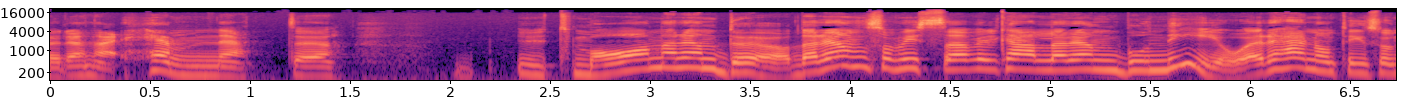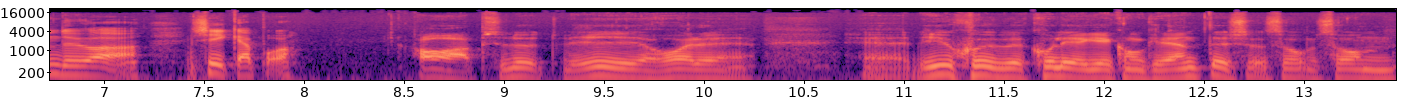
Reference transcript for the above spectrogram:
ju den här Hemnet utmanaren, dödaren som vissa vill kalla den, Boneo. Är det här någonting som du har kikat på? Ja, absolut. Vi har, eh, det är ju sju kollegor, konkurrenter som, som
